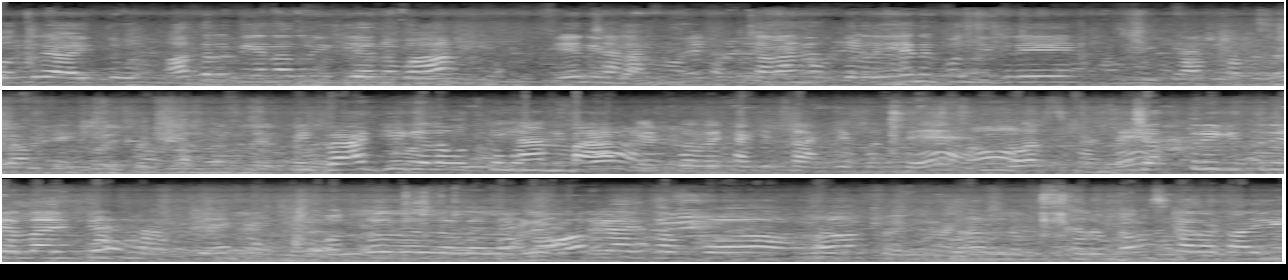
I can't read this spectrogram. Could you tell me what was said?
ತೊಂದರೆ ಆಯಿತು. ಆ ಥರದ್ದು ಏನಾದರೂ ಇದೆಯೇನವ ಏನಿಲ್ಲ. ಚೆನ್ನಾಗಿ ನೋಡ್ಕೊಂಡ್ರೆ ಏನಕ್ಕೆ ಬಂದಿದ್ರಿ? ಈ ಬ್ಯಾಗಿಗೆಲ್ಲ ನಾನು ಒತ್ಕೊಂಡ್ಬಂದಿದ್ರಾ? ಮಾರ್ಕೆಟ್ ಹೋಗ್ಬೇಕಾಗಿತ್ತು ಹಂಗೆ ಬಂದೆ. ತೋರಿಸ್ಕೊಂಡೆ. ಛತ್ರಿ ಗಿತ್ರಿ ಎಲ್ಲ ಐತೆ? ಆಯ್ತಪ್ಪ. ನಮಸ್ಕಾರ. ತಾಯಿ.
